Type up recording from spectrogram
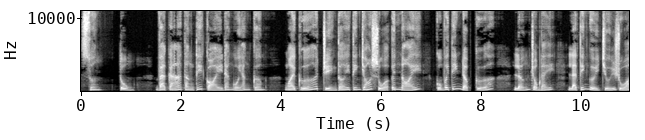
Xuân, Tùng và cả thằng tí còi đang ngồi ăn cơm. Ngoài cửa truyền tới tiếng chó sủa in ỏi cùng với tiếng đập cửa, lẫn trong đấy là tiếng người chửi rủa.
